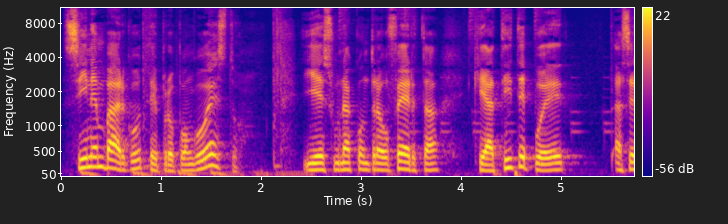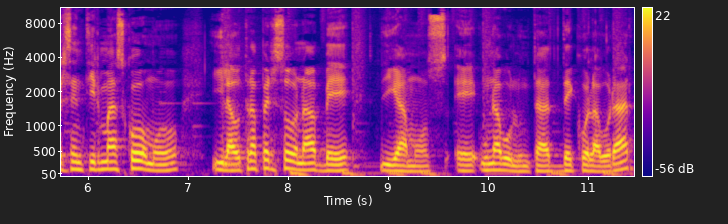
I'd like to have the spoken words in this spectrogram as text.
Sin embargo, te propongo esto. Y es una contraoferta que a ti te puede hacer sentir más cómodo y la otra persona ve, digamos, eh, una voluntad de colaborar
